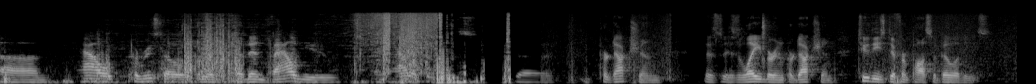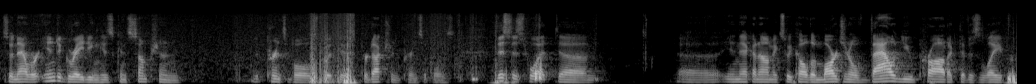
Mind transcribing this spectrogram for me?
um, how Crusoe would then value and allocate his uh, production, his, his labor and production to these different possibilities. So now we're integrating his consumption principles with his production principles. This is what um, uh, in economics we call the marginal value product of his labor.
